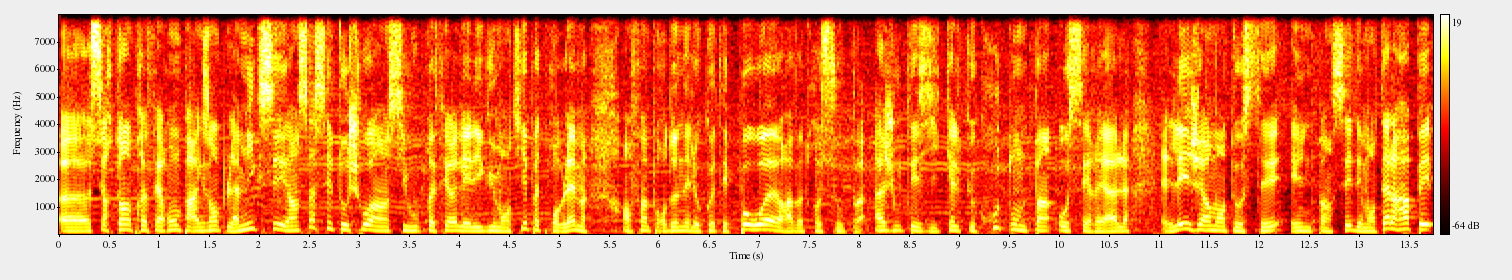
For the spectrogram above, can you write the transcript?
Euh, certains préféreront par exemple la mixer, hein. ça c'est au choix, hein. si vous préférez les légumes entiers, pas de problème. Enfin pour donner le côté power à votre soupe, ajoutez-y quelques croutons de pain aux céréales, légèrement toastés et une pincée d'émental râpé.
